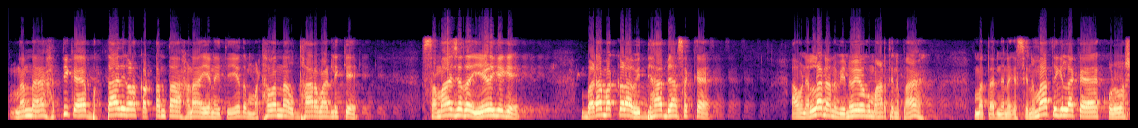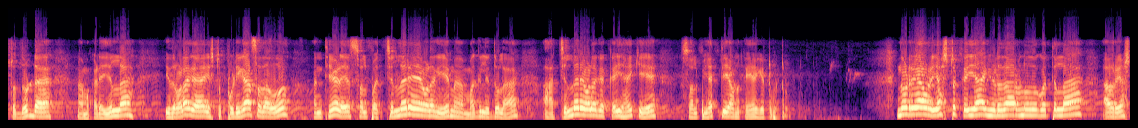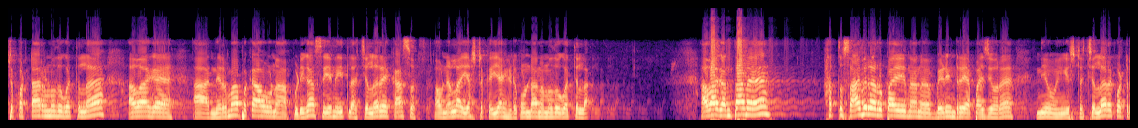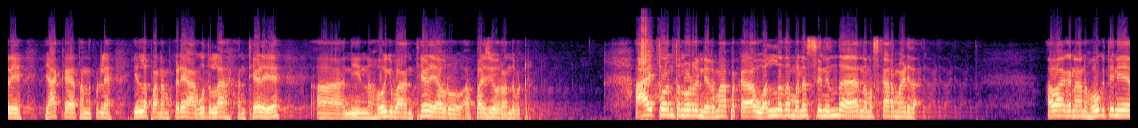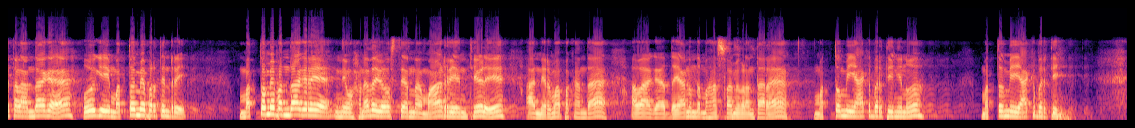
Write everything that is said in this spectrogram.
ನನ್ನ ಹತ್ತಿಕ ಭಕ್ತಾದಿಗಳ ಕಟ್ಟಂತ ಹಣ ಏನೈತಿ? ಅದು ಮಠವನ್ನ ಉದ್ಧಾರ ಮಾಡಲಿಕ್ಕೆ, ಸಮಾಜದ ಏಳಿಗೆಗೆ, ಬಡ ಮಕ್ಕಳ ವಿದ್ಯಾಭ್ಯಾಸಕ್ಕೆ ಅವನ್ನೆಲ್ಲ ನಾನು ವಿನಿಯೋಗ ಮಾಡ್ತೀನಪ್ಪ. ಮತ್ತು ನಿನಗೆ ಸಿನಿಮಾ ತೆಗಿಲಾಕ ಕೊಡುವಷ್ಟು ದುಡ್ಡು ನಮ್ಮ ಕಡೆ ಇಲ್ಲ. ಇದ್ರೊಳಗೆ ಇಷ್ಟು ಪುಡಿಗಾಸ್ ಅದಾವು. ಅಂಥೇಳಿ ಸ್ವಲ್ಪ ಚಿಲ್ಲರೆ ಒಳಗೆ ಏನು ಮಗಲಿದ್ದಲ್ಲ, ಆ ಚಿಲ್ಲರೆ ಒಳಗೆ ಕೈ ಹಾಕಿ ಸ್ವಲ್ಪ ಎತ್ತಿ ಅವನ ಕೈಯಾಗಿ ಇಟ್ಬಿಟ್ರು. ನೋಡ್ರಿ ಅವ್ರು ಎಷ್ಟು ಕೈಯಾಗಿ ಹಿಡ್ದಾರ ಅನ್ನೋದು ಗೊತ್ತಿಲ್ಲ, ಅವ್ರು ಎಷ್ಟು ಕೊಟ್ಟಾರ ಅನ್ನೋದು ಗೊತ್ತಿಲ್ಲ. ಅವಾಗ ಆ ನಿರ್ಮಾಪಕ ಅವನ ಆ ಪುಡಿಗಾಸು ಏನೈತ್ಲ, ಚಿಲ್ಲರೆ ಕಾಸು ಅವನ್ನೆಲ್ಲ ಎಷ್ಟು ಕೈಯಾಗಿ ಹಿಡ್ಕೊಂಡಾನ ಅನ್ನೋದು ಗೊತ್ತಿಲ್ಲ. ಅವಾಗ ಅಂತಾನ, ಹತ್ತು ಸಾವಿರ ರೂಪಾಯಿ ನಾನು ಬೇಡೇನ್ರಿ ಅಪ್ಪಾಜಿಯವ್ರ, ನೀವು ಇಷ್ಟು ಚಿಲ್ಲರೆ ಕೊಟ್ರಿ ಯಾಕೆ ತಂದ ಕೂಡಲೇ, ಇಲ್ಲಪ್ಪ ನಮ್ಮ ಕಡೆ ಆಗೋದಿಲ್ಲ ಅಂಥೇಳಿ ನೀನು ಹೋಗಿ ಬಾ ಅಂಥೇಳಿ ಅವರು ಅಪ್ಪಾಜಿಯವರು ಅಂದ್ಬಿಟ್ರು. ಆಯಿತು ಅಂತ ನೋಡ್ರಿ ನಿರ್ಮಾಪಕ ಒಲ್ಲದ ಮನಸ್ಸಿನಿಂದ ನಮಸ್ಕಾರ ಮಾಡಿದ. ಅವಾಗ ನಾನು ಹೋಗ್ತೀನಿ ತಳ ಅಂದಾಗ, ಹೋಗಿ ಮತ್ತೊಮ್ಮೆ ಬರ್ತೀನಿ ಮತ್ತೊಮ್ಮೆ ಬಂದಾಗರೆ ನೀವು ಹಣದ ವ್ಯವಸ್ಥೆಯನ್ನ ಮಾಡ್ರಿ ಅಂಥೇಳಿ ಆ ನಿರ್ಮಾಪಕ ಅಂದ. ಅವಾಗ ದಯಾನಂದ ಮಹಾಸ್ವಾಮಿಗಳಂತಾರ ಮತ್ತೊಮ್ಮೆ ಯಾಕೆ ಬರ್ತಿ ನೀನು? ಮತ್ತೊಮ್ಮೆ ಯಾಕೆ ಬರ್ತಿ?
